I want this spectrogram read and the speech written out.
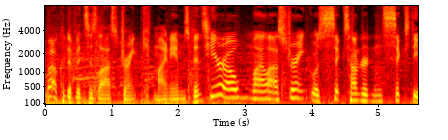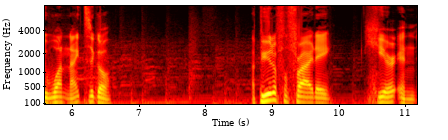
Welcome to Vince's Last Drink. My name's Vince Hero. My last drink was 661 nights ago. A beautiful Friday here in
